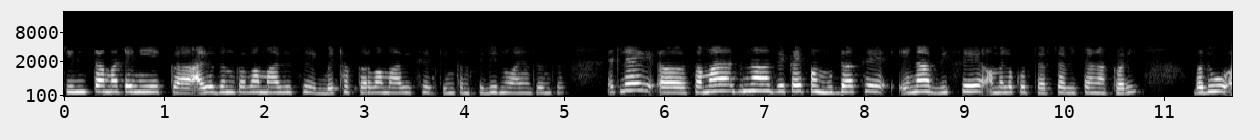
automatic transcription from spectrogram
ચિંતા માટેની એક આયોજન કરવામાં આવ્યું છે, એક બેઠક કરવામાં આવી છે, ચિંતન શિબિરનું આયોજન છે. એટલે સમાજના જે કંઈ પણ મુદ્દા છે, એના વિશે અમે લોકો ચર્ચા વિચારણા કરી. બધું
